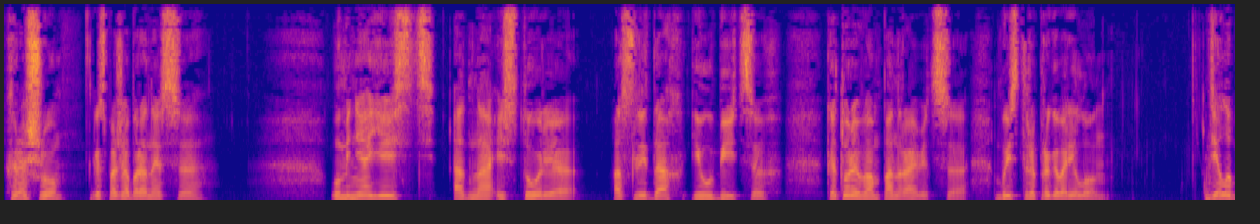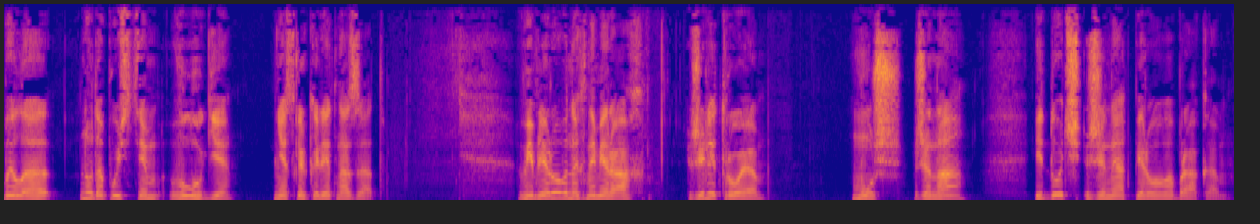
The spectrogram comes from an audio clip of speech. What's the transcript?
«Хорошо, госпожа баронесса, у меня есть одна история о следах и убийцах, которая вам понравится», — быстро проговорил он. «Дело было, ну, допустим, в Луге, несколько лет назад. В меблированных номерах жили трое. Муж, жена и дочь жены от первого брака.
